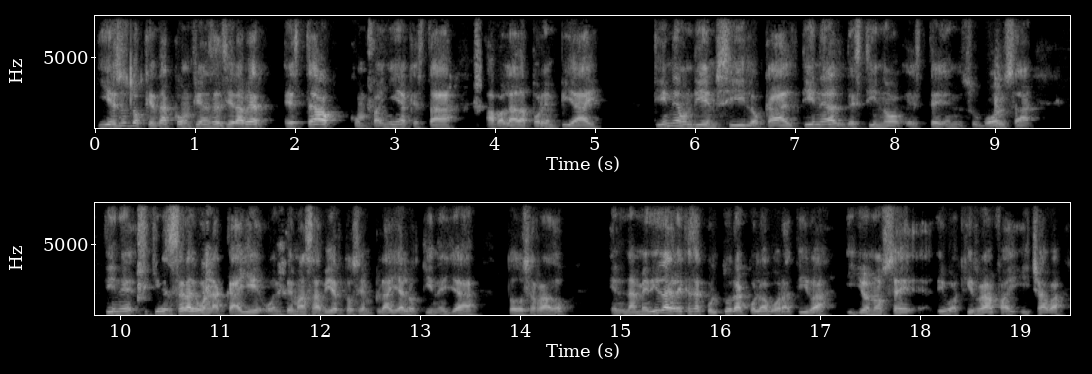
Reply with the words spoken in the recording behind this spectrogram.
y eso es lo que da confianza, decir, a ver, esta compañía que está avalada por MPI tiene un DMC local, tiene al destino este, en su bolsa, tiene, si quieres hacer algo en la calle o en temas abiertos en playa, lo tiene ya todo cerrado. En la medida de que esa cultura colaborativa, y yo no sé, digo aquí Rafa y Chava,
